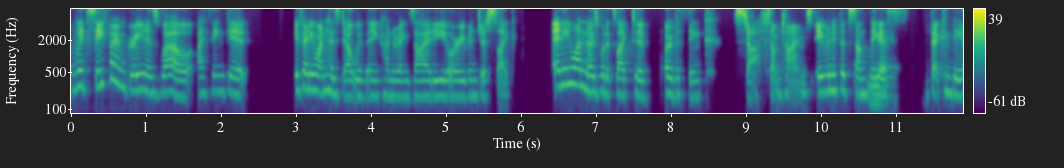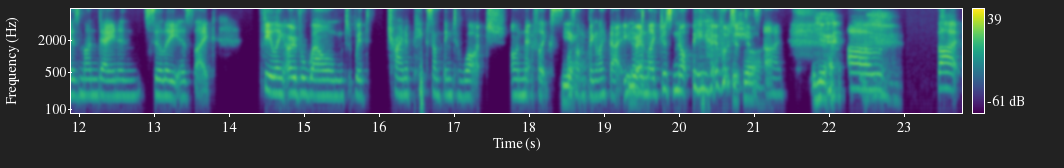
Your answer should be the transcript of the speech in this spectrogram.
with Seafoam Green as well, I think it, if anyone has dealt with any kind of anxiety or even just like anyone knows what it's like to overthink stuff sometimes, even if it's something Yeah. as that can be as mundane and silly as like feeling overwhelmed with trying to pick something to watch on Netflix or something like that, you know, Yeah. and like just not being able to sure. decide. Yeah. Um, But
